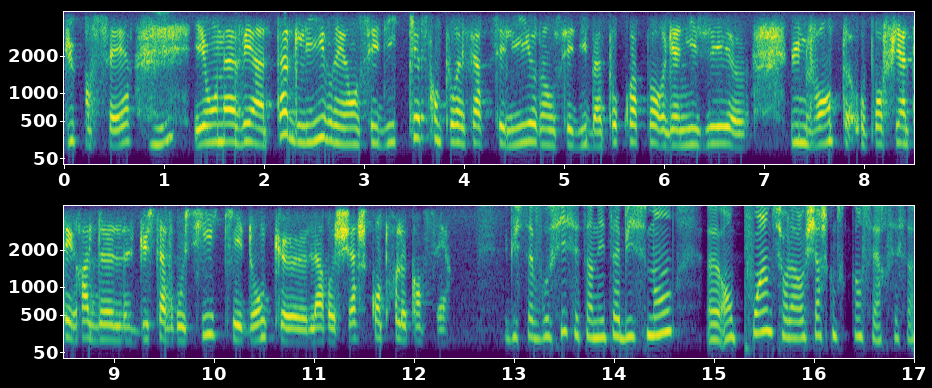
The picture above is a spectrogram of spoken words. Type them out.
du cancer. Et on avait un tas de livres et on s'est dit qu'est-ce qu'on pourrait faire de ces livres? Et on s'est dit bah pourquoi pas organiser euh, une vente au profit intégral de Gustave Roussy, qui est donc euh, la recherche contre le cancer. Gustave Roussy, c'est un établissement en pointe sur la recherche contre le cancer, c'est ça?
